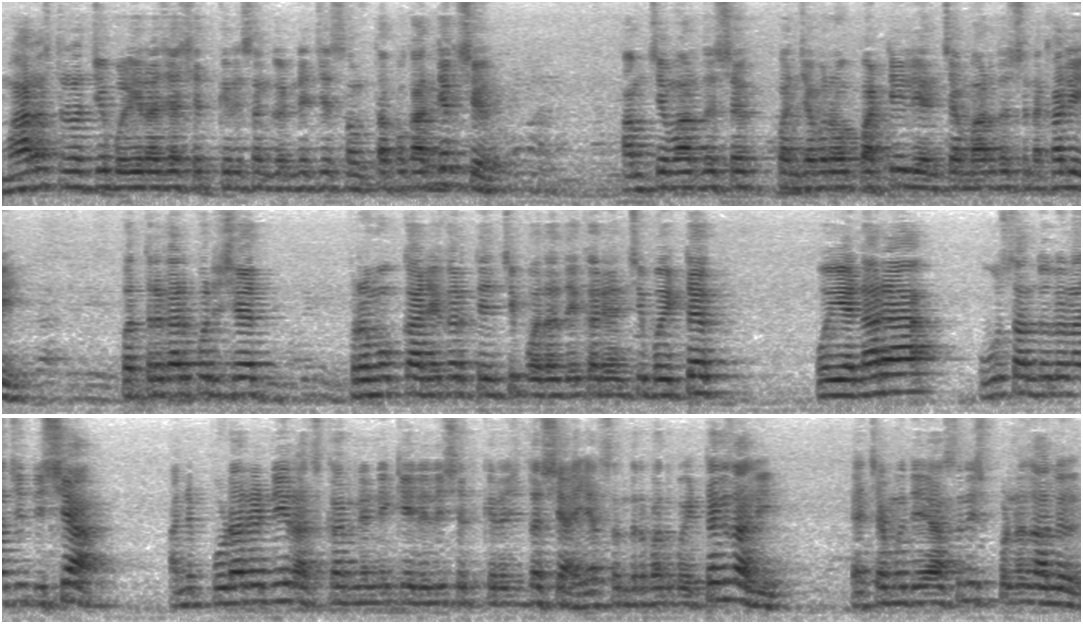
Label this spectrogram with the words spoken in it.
महाराष्ट्र राज्य बळीराजा शेतकरी संघटनेचे संस्थापक अध्यक्ष आमचे मार्गदर्शक पंजाबराव पाटील यांच्या मार्गदर्शनाखाली पत्रकार परिषद प्रमुख कार्यकर्त्यांची पदाधिकाऱ्यांची बैठक व येणाऱ्या ऊस आंदोलनाची दिशा आणि पुढाऱ्यांनी राजकारण्यांनी केलेली शेतकऱ्याची दशा या संदर्भात बैठक झाली. याच्यामध्ये असं निष्पन्न झालं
